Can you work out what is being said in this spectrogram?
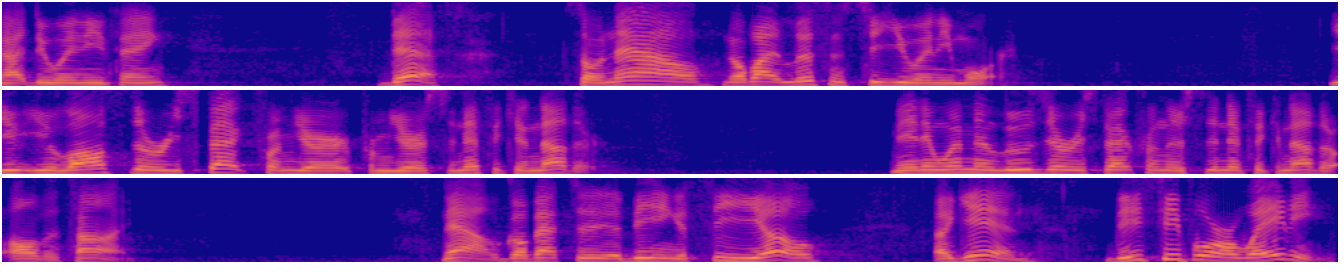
not do anything. Death. So now nobody listens to you anymore. You, you lost the respect from your, from your significant other. Men and women lose their respect from their significant other all the time. Now, go back to being a CEO. Again, these people are waiting.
